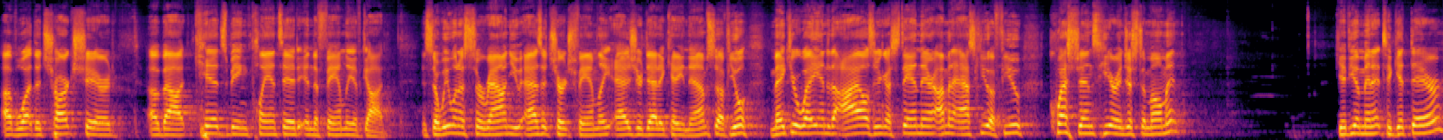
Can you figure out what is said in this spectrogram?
of what the Chark shared about kids being planted in the family of God. And so we want to surround you as a church family as you're dedicating them. So if you'll make your way into the aisles and you're going to stand there, I'm going to ask you a few questions here in just a moment. Give you a minute to get there.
